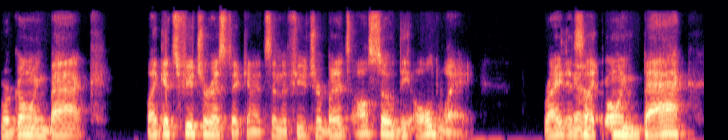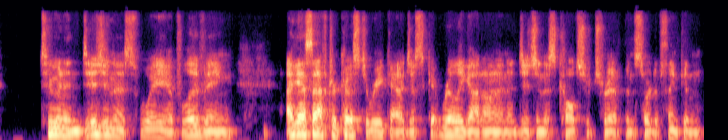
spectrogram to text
we're going back like it's futuristic and it's in the future, but it's also the old way, right? It's yeah. like going back to an indigenous way of living. I guess after Costa Rica, I just get, really got on an indigenous culture trip and sort of thinking,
